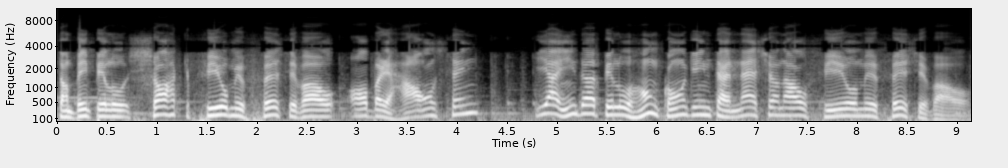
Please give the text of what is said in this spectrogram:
também pelo Short Film Festival Oberhausen e ainda pelo Hong Kong International Film Festival.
